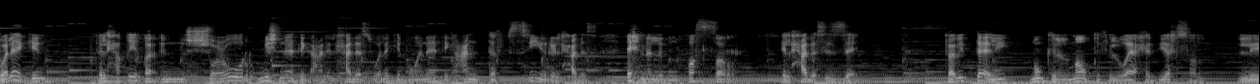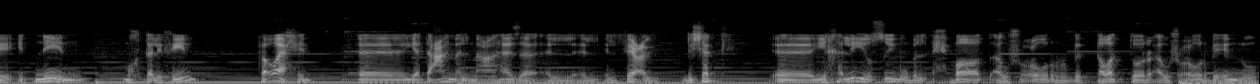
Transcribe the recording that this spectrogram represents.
ولكن في الحقيقة إن الشعور مش ناتج عن الحدث ولكن هو ناتج عن تفسير الحدث. إحنا اللي بنفسر الحدث إزاي. فبالتالي ممكن الموقف الواحد يحصل لاثنين مختلفين فواحد يتعامل مع هذا الفعل بشكل يخليه يصيبه بالإحباط أو شعور بالتوتر أو شعور بأنه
